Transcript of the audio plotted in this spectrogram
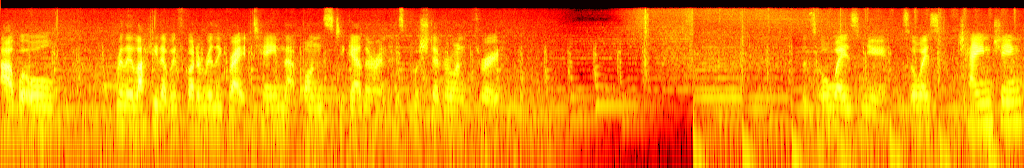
Uh, we're all really lucky that we've got a really great team that bonds together and has pushed everyone through. It's always new, it's always changing,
